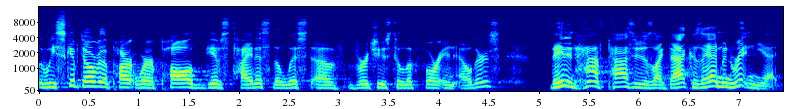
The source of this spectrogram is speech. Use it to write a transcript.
we skipped over the part where Paul gives Titus the list of virtues to look for in elders. They didn't have passages like that because they hadn't been written yet,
